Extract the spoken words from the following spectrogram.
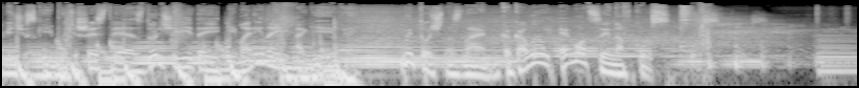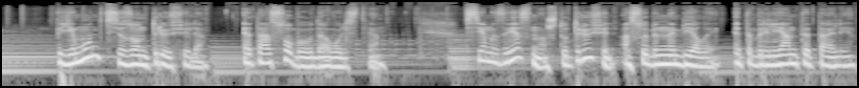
гастрономические путешествия с Дольче Витой и Мариной Агеевой. Мы точно знаем, каковы эмоции на вкус. Пьемонт в сезон трюфеля – это особое удовольствие. Всем известно, что трюфель, особенно белый, это бриллиант Италии.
